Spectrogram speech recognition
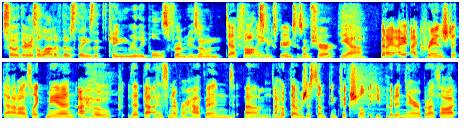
So there is a lot of those things that King really pulls from his own thoughts and experiences, I'm sure. Yeah. But I, I, I cringed at that. I was like, man, I hope that that has never happened. Um, I hope that was just something fictional that he put in there. But I thought,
